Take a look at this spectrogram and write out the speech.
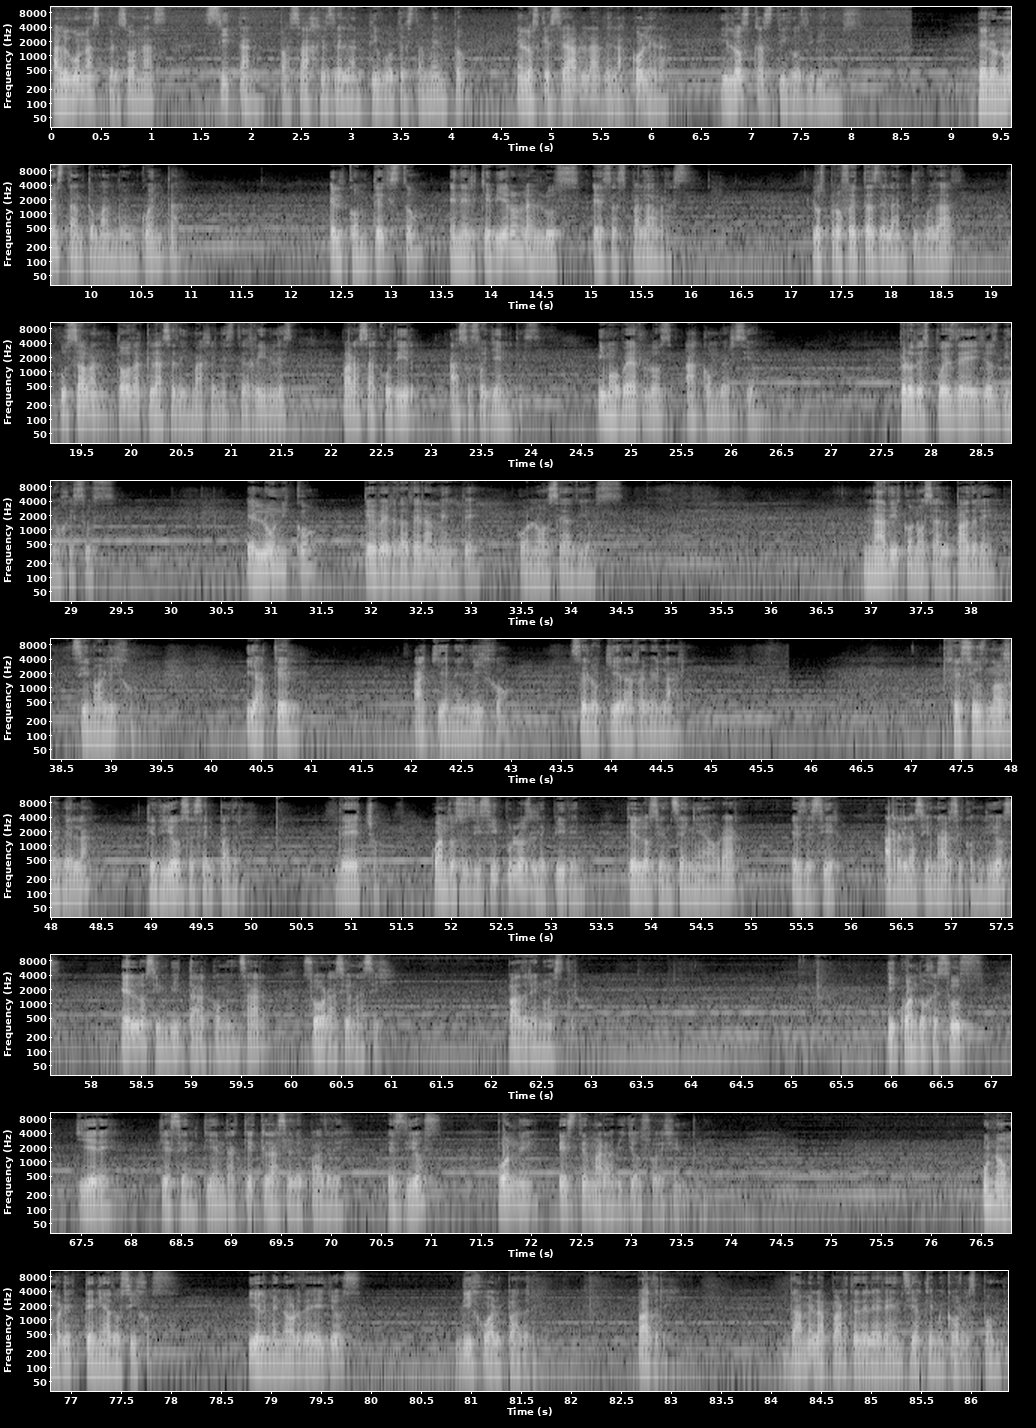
algunas personas citan pasajes del Antiguo Testamento en los que se habla de la cólera y los castigos divinos, pero no están tomando en cuenta el contexto en el que vieron la luz esas palabras. Los profetas de la antigüedad usaban toda clase de imágenes terribles para sacudir a sus oyentes y moverlos a conversión. Pero después de ellos vino Jesús, el único que verdaderamente conoce a Dios. Nadie conoce al Padre sino al Hijo, y aquel a quien el Hijo se lo quiera revelar. Jesús nos revela que Dios es el Padre. De hecho, cuando sus discípulos le piden que los enseñe a orar, es decir, a relacionarse con Dios, Él los invita a comenzar su oración así. Padre nuestro. Y cuando Jesús quiere que se entienda qué clase de Padre es Dios, pone este maravilloso ejemplo. Un hombre tenía dos hijos, y el menor de ellos dijo al padre, Padre, dame la parte de la herencia que me corresponde.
